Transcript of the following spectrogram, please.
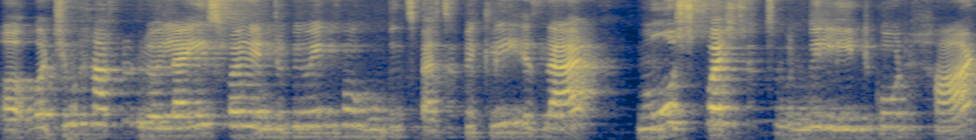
uh, what you have to realize while interviewing for Google specifically is that most questions would be LeetCode hard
